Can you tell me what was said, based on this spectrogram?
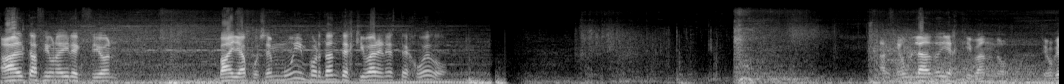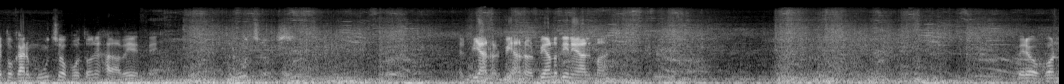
Alt hacia una dirección. Vaya, pues es muy importante esquivar en este juego. Hacia un lado y esquivando. Tengo que tocar muchos botones a la vez, ¿eh? Muchos. Piano, el piano, el piano tiene almas. Pero con,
